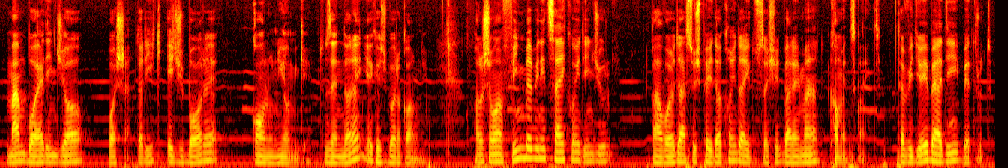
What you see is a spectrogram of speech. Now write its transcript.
من باید اینجا باشم. داره یک اجبار قانونی رو میگه. تو زندانه یک اجبار قانونی. حالا شما هم فیلم ببینید سعی کنید اینجور قواعد از پیدا کنید. و اگه دوست داشتید برای من کامنت کنید. تا ویدیوی بعدی بدرود.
